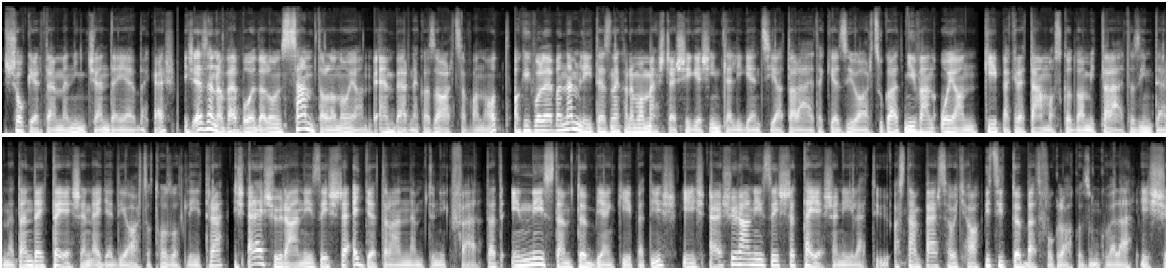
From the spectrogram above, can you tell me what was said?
sok értelme nincsen, de érdekes, és ezen a weboldalon számtalan olyan embernek az arca van ott, akik valójában nem léteznek, hanem a mesterséges intelligencia találta ki az ő arcukat. Nyilván olyan képekre támaszkodva, amit talált az interneten, de egy teljesen egyedi arcot hozott létre, és első ránézésre egyáltalán nem tűnik fel. Tehát én néztem több ilyen képet is, és első ránézésre teljesen életű. Aztán persze, hogyha picit többet foglalkozunk vele, és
